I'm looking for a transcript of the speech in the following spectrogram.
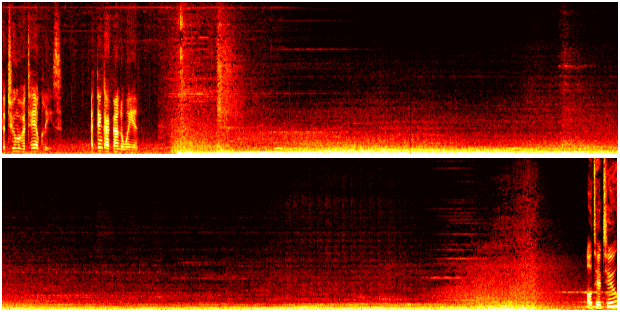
The tomb of Eteocles. I think I found a way in. Altair 2?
